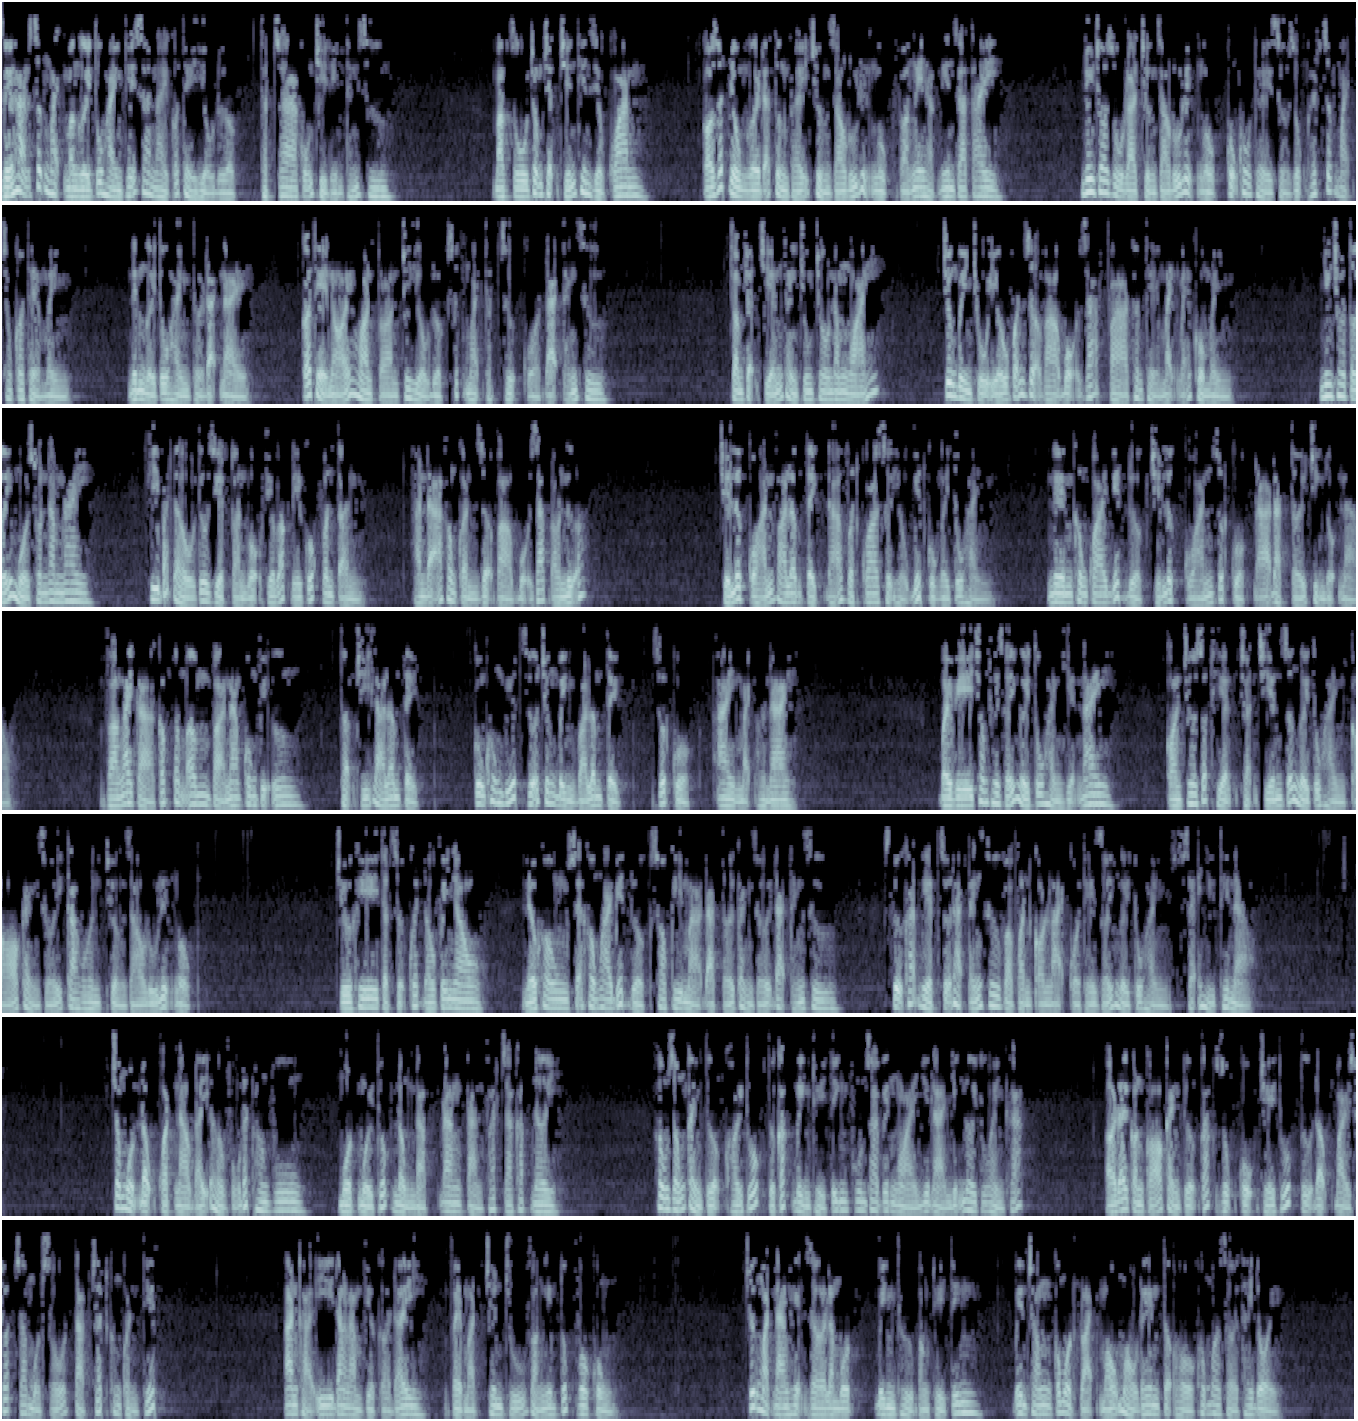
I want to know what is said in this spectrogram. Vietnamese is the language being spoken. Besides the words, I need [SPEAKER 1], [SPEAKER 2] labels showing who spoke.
[SPEAKER 1] Giới hạn sức mạnh mà người tu hành thế gian này có thể hiểu được, thật ra cũng chỉ đến Thánh Sư. Mặc dù trong trận chiến Thiên Diệp Quan, có rất nhiều người đã từng thấy trưởng giáo núi luyện ngục và nghe hạc niên ra tay, nhưng cho dù là trưởng giáo núi luyện ngục cũng không thể sử dụng hết sức mạnh trong cơ thể mình, nên người tu hành thời đại này có thể nói hoàn toàn chưa hiểu được sức mạnh thật sự của Đại Thánh Sư. Trong trận chiến thành Trung Châu năm ngoái, Trương Bình chủ yếu vẫn dựa vào bộ giáp và thân thể mạnh mẽ của mình. Nhưng cho tới mùa xuân năm nay, khi bắt đầu tiêu diệt toàn bộ phía Bắc đế quốc Vân Tần, hắn đã không cần dựa vào bộ giáp đó nữa. Chiến lực của hắn và Lâm Tịch đã vượt qua sự hiểu biết của người tu hành, nên không có ai biết được chiến lực của hắn rốt cuộc đã đạt tới trình độ nào. Và ngay cả Cốc Tâm Âm và Nam Công Vị Ương, thậm chí là Lâm Tịch, cũng không biết giữa Trương Bình và Lâm Tịch rốt cuộc ai mạnh hơn ai. Bởi vì trong thế giới người tu hành hiện nay, còn chưa xuất hiện trận chiến giữa người tu hành có cảnh giới cao hơn trưởng giáo núi luyện ngục. Trừ khi thật sự quyết đấu với nhau, nếu không sẽ không ai biết được sau khi mà đạt tới cảnh giới đại thánh sư, sự khác biệt giữa đại thánh sư và phần còn lại của thế giới người tu hành sẽ như thế nào. Trong một động quật nào đấy ở vùng đất hoang vu, một mùi thuốc nồng nặc đang tàn phát ra khắp nơi. Không giống cảnh tượng khói thuốc từ các bình thủy tinh phun ra bên ngoài như là những nơi tu hành khác. Ở đây còn có cảnh tượng các dụng cụ chế thuốc tự động bài xuất ra một số tạp chất không cần thiết. An Khả Y đang làm việc ở đây, vẻ mặt chân chú và nghiêm túc vô cùng. Trước mặt nàng hiện giờ là một bình thử bằng thủy tinh, bên trong có một loại máu màu đen tựa hồ không bao giờ thay đổi.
